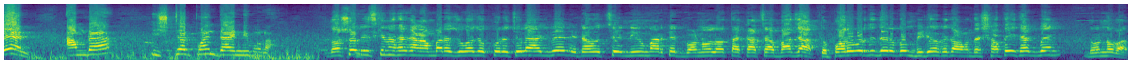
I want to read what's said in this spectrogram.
দেন, আমরা স্টার পয়েন্ট দায় নিব না। দর্শক, স্ক্রিনে থাকা নাম্বারে যোগাযোগ করে চলে আসবেন। এটা হচ্ছে নিউ মার্কেট বনলতা কাঁচা বাজার। তো পরবর্তীতে এরকম ভিডিও পেতে আমাদের সাথেই থাকবেন। ধন্যবাদ।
